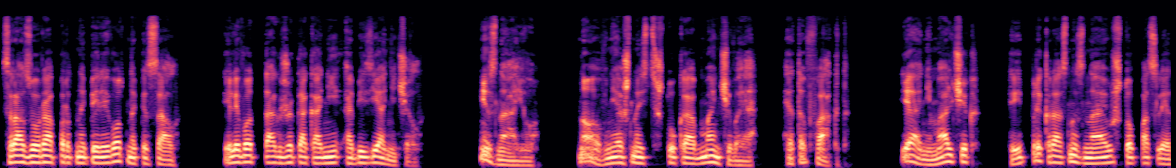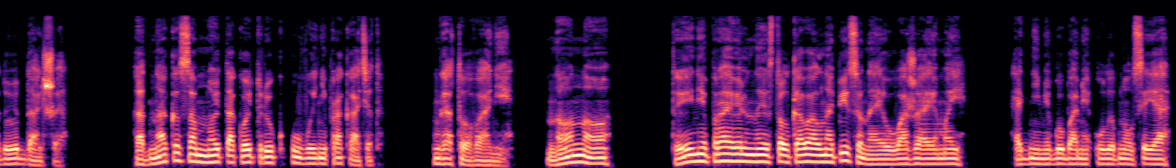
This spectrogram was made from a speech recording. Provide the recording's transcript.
Сразу рапортный перевод написал, или вот так же, как они, обезьяничал. Не знаю, но внешность штука обманчивая, это факт. Я не мальчик и прекрасно знаю, что последует дальше. Однако со мной такой трюк, увы, не прокатит. Готовы они. Но-но. Ты неправильно истолковал написанное, уважаемый. Одними губами улыбнулся я.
